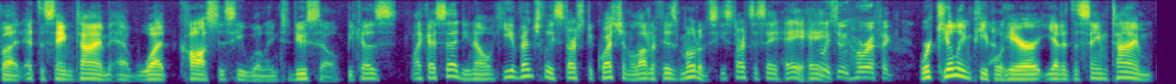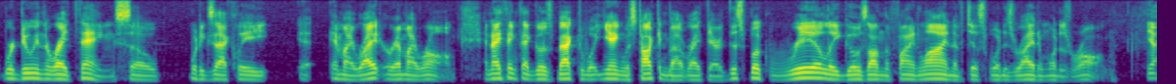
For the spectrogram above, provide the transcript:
But at the same time, at what cost is he willing to do so? Because, like I said, you know, he eventually starts to question a lot of his motives. He starts to say, "Hey, hey, he's doing horrific. we're killing people here, yet at the same time, we're doing the right thing. So, what exactly eh, am I right or am I wrong? And I think that goes back to what Yang was talking about right there. This book really goes on the fine line of just what is right and what is wrong. Yeah.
